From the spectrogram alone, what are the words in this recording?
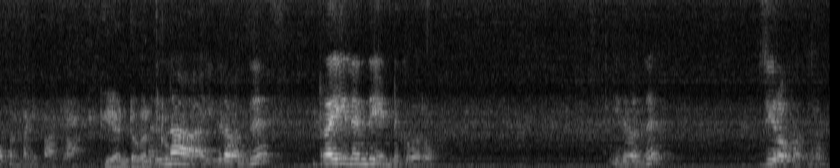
ஓப்பன் பண்ணி பார்க்கலாம். நல்லா இதில் வந்து ட்ரைலேருந்து எண்டுக்கு வரும். இது வந்து ஜீரோக்கு வந்துடும்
